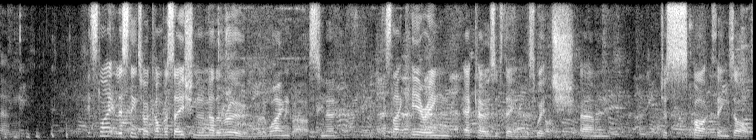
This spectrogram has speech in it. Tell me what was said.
Um, it's like listening to a conversation in another room with a wine glass, you know? It's like hearing echoes of things which um, just spark things off.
